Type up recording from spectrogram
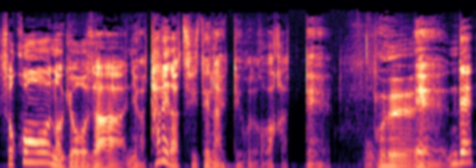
そこの餃子にはタレがついてないということが分かって。えー、で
